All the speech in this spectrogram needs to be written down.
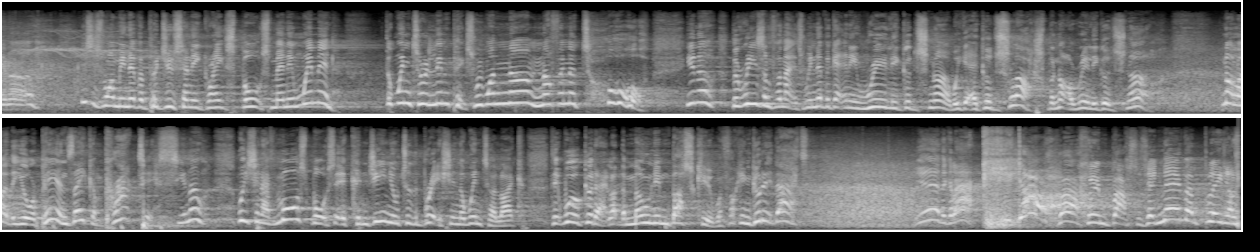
You know, this is why we never produce any great sportsmen and women. The Winter Olympics, we won none, nothing at all. You know, the reason for that is we never get any really good snow. We get a good slush, but not a really good snow. Not like the Europeans, they can practice, you know. We should have more sports that are congenial to the British in the winter, like that we're good at, like the moaning bus queue. We're fucking good at that. yeah, they go, ah, go, fucking buses. They never play like.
